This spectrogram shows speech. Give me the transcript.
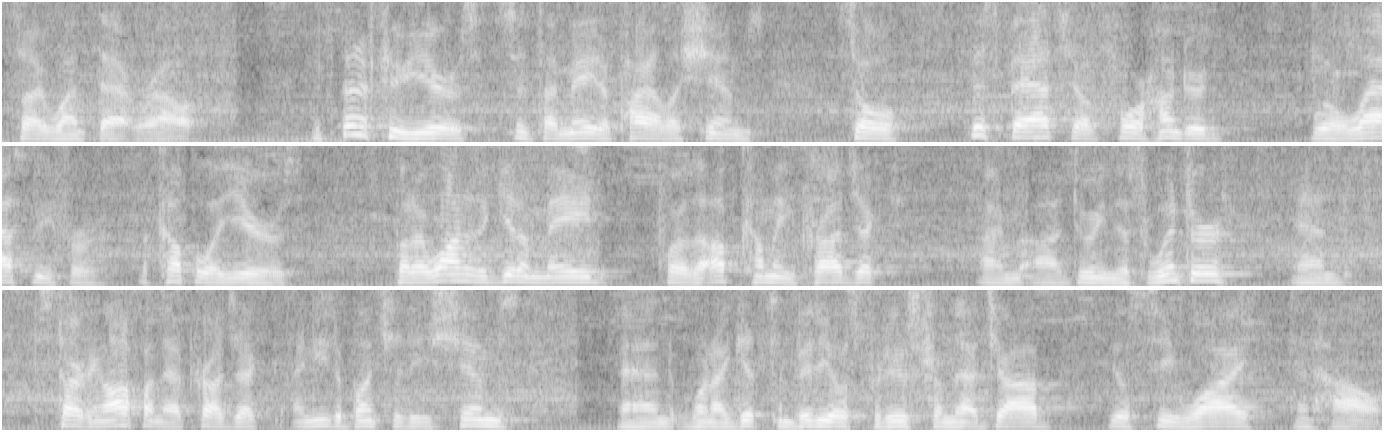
so I went that route. It's been a few years since I made a pile of shims, so this batch of 400 will last me for a couple of years. But I wanted to get them made for the upcoming project I'm uh, doing this winter. And starting off on that project, I need a bunch of these shims. And when I get some videos produced from that job, you'll see why and how.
